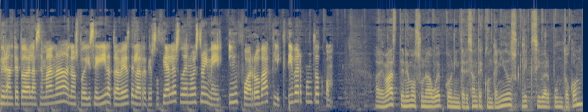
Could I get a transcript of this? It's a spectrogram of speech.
Durante toda la semana nos podéis seguir a través de las redes sociales o de nuestro email info@clickciber.com. Además, tenemos una web con interesantes contenidos, clickciber.com,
